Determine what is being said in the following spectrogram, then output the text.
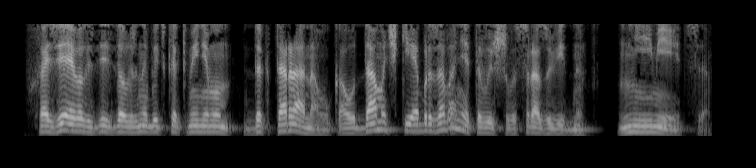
В хозяевах здесь должны быть как минимум доктора наук, а у дамочки и образования-то высшего сразу видно не имеется».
